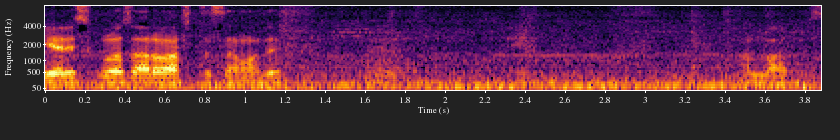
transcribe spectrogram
ইয়ার স্কুল আরও আসতেছে আমাদের। হ্যাঁ। আল্লাহ হাফিজ।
